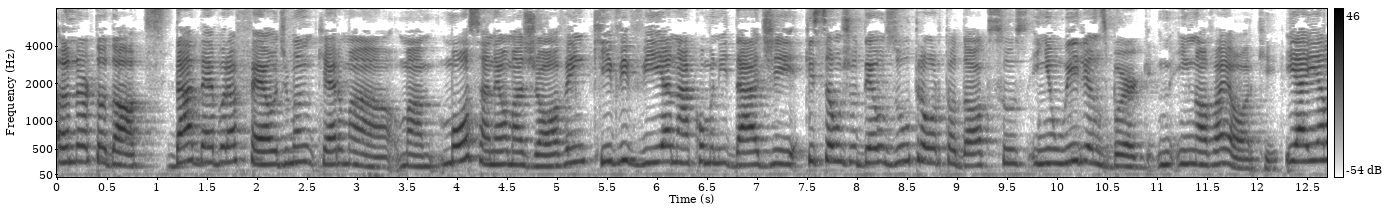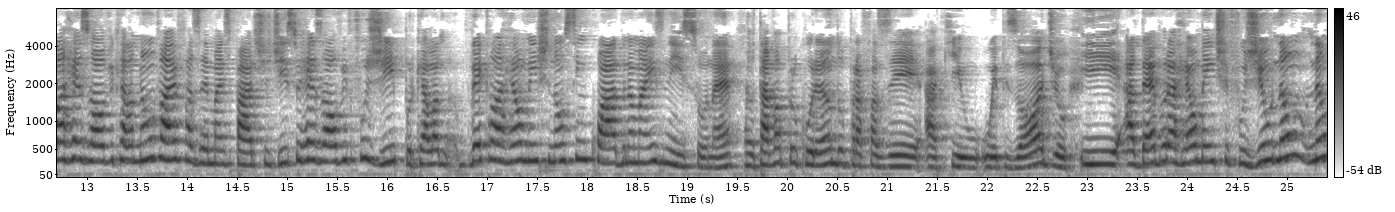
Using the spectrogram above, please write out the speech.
Unorthodox, da Deborah Feldman, que era uma, uma moça, né, uma jovem, que vivia na comunidade que são judeus ultra-ortodoxos em Williamsburg, em Nova York. E aí ela resolve que ela não vai fazer mais parte disso e resolve fugir, porque ela vê que ela realmente não se enquadra mais nisso, né? Eu tava procurando pra fazer aqui o, o episódio e a Débora realmente fugiu. Não, não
